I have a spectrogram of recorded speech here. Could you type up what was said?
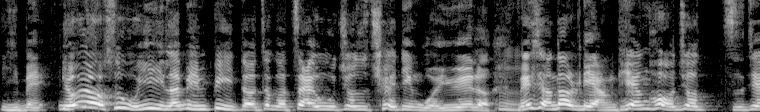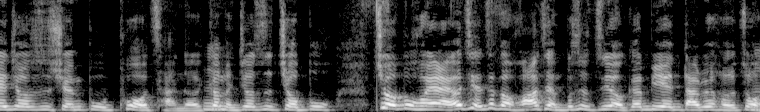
以美有六十五亿人民币的这个债务就是确定违约了。没想到两天后就直接就是宣布破产了，根本就是救不救不回来。而且这个华晨不是只有跟 B N W 合作，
